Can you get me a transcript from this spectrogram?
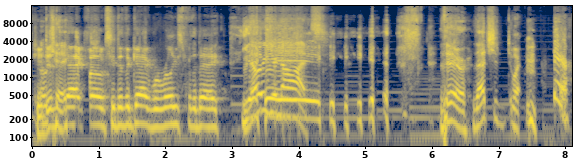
He did the gag, folks. He did the gag. We're released for the day. No, you're not. there, that should wait, there.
